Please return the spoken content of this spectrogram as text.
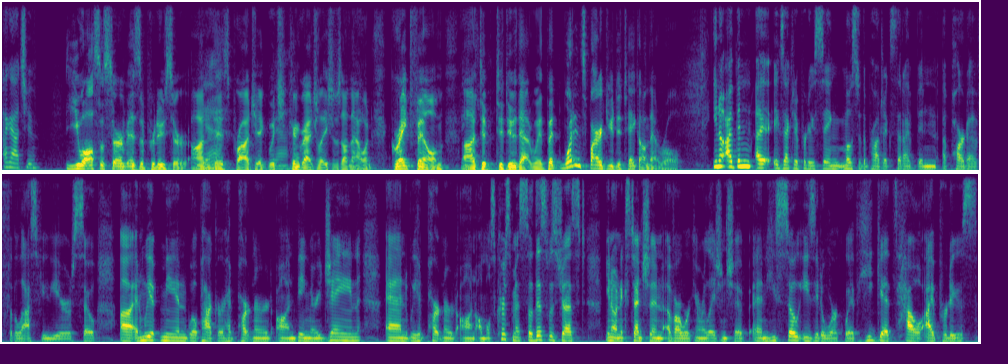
I got you." You also serve as a producer on Yeah. this project, which Yeah. congratulations on that one. Great film uh, to, to do that with. But what inspired you to take on that role? You know, I've been uh, executive producing most of the projects that I've been a part of for the last few years. So, uh, and we, me and Will Packer had partnered on Being Mary Jane, and we had partnered on Almost Christmas. So this was just, you know, an extension of our working relationship. And he's so easy to work with. He gets how I produce.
